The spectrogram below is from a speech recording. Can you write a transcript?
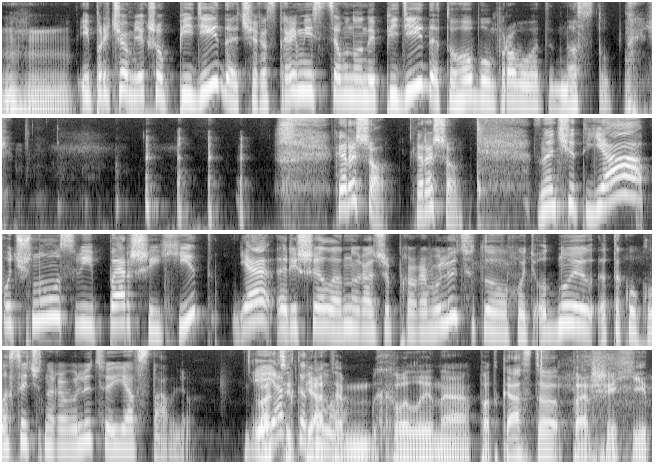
Угу. І причому, якщо підійде, через три місяці воно не підійде, того будемо пробувати наступний. Хорошо, хорошо. Значить, я почну свій перший хід. Я рішила, ну, радше про революцію, то хоч одну таку класичну революцію я вставлю. 25 хвилина подкасту, перший хід.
